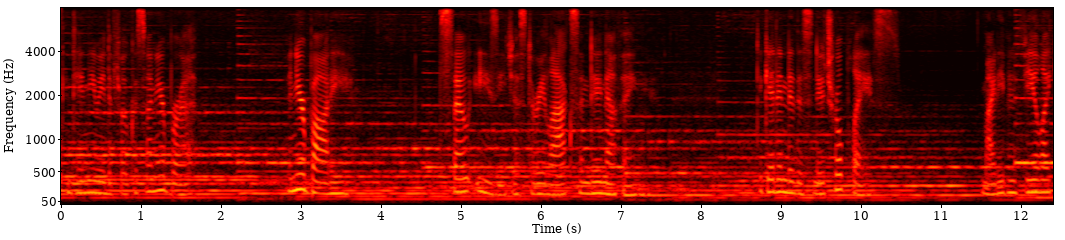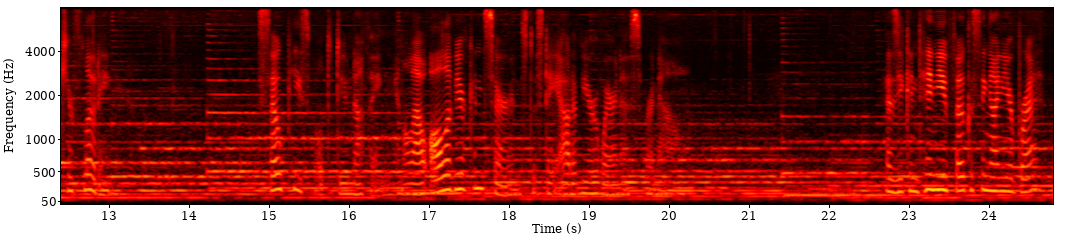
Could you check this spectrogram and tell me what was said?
continuing to focus on your breath and your body. It's so easy just to relax and do nothing, to get into this neutral place might even feel like you're floating. So peaceful to do nothing and allow all of your concerns to stay out of your awareness for now. As you continue focusing on your breath,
